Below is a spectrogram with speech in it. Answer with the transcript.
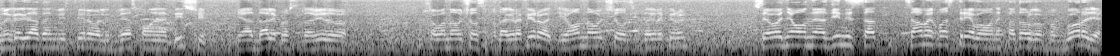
мы когда-то инвестировали две с половиной тысячи и отдали просто Давиду, чтобы он научился фотографировать, и он научился фотографировать. Сегодня он один из са- самых востребованных фотографов в городе,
